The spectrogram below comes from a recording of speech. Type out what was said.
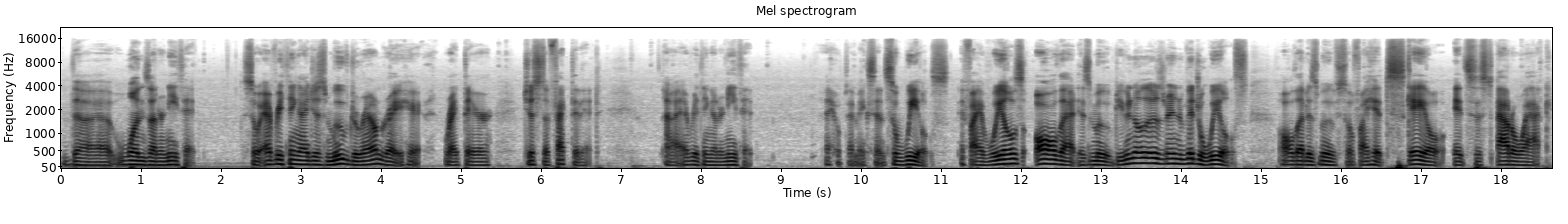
the ones underneath it. So everything I just moved around right here, right there, just affected it. Uh, everything underneath it. I hope that makes sense. So wheels. If I have wheels, all that is moved. Even though those are individual wheels, all that is moved. So if I hit scale, it's just out of whack.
